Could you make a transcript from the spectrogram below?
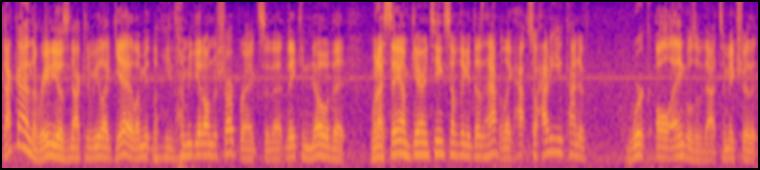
that guy on the radio is not going to be like, yeah, let me let me let me get on the sharp rank so that they can know that when I say I'm guaranteeing something, it doesn't happen. Like, how, so how do you kind of work all angles of that to make sure that,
